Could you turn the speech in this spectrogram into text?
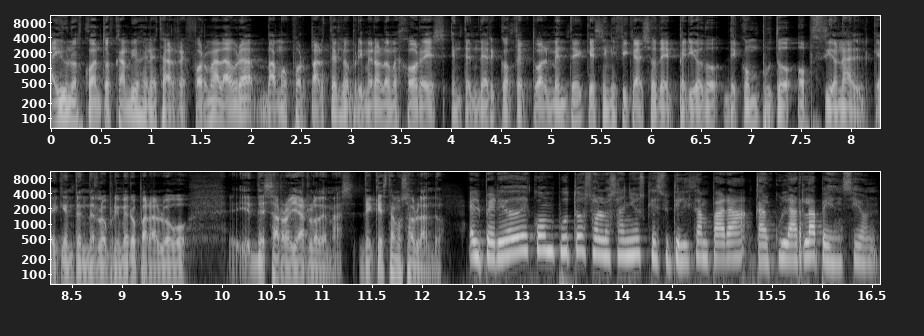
Hay unos cuantos cambios en esta reforma, Laura. Vamos por partes. Lo primero a lo mejor es entender conceptualmente qué significa eso de periodo de cómputo opcional, que hay que entenderlo primero para luego eh, desarrollar lo demás. ¿De qué estamos hablando? El periodo de cómputo son los años que se utilizan para calcular la pensión.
